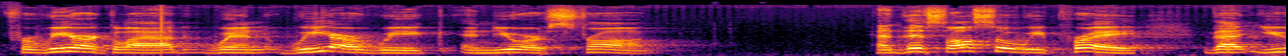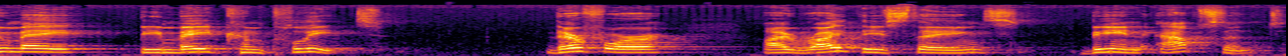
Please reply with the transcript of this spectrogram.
for we are glad when we are weak and you are strong. And this also we pray that you may be made complete. Therefore, I write these things being absent,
